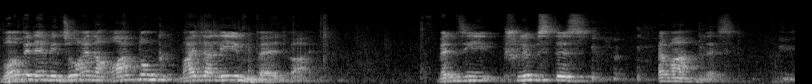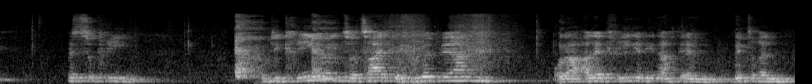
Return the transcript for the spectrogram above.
wollen wir denn mit so einer Ordnung weiterleben weltweit, wenn sie Schlimmstes erwarten lässt, bis zu Kriegen. Und die Kriege, die zurzeit geführt werden, oder alle Kriege, die nach dem bitteren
